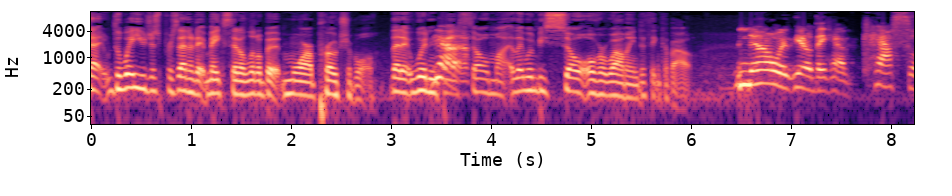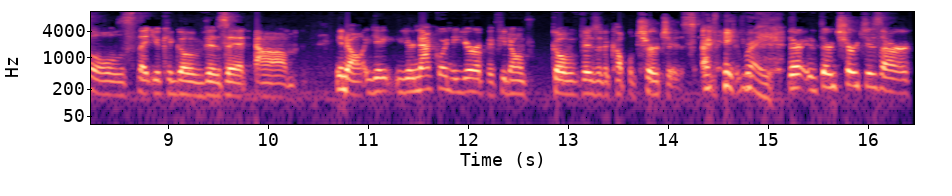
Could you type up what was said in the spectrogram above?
that the way you just presented it makes it a little bit more approachable. That it wouldn't Yeah. be so much. It wouldn't be so overwhelming to think about. No, you know they have castles that you could go visit. Um, you know, you, you're not going to Europe if you don't go visit a couple churches. I mean, Right. Their their churches are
